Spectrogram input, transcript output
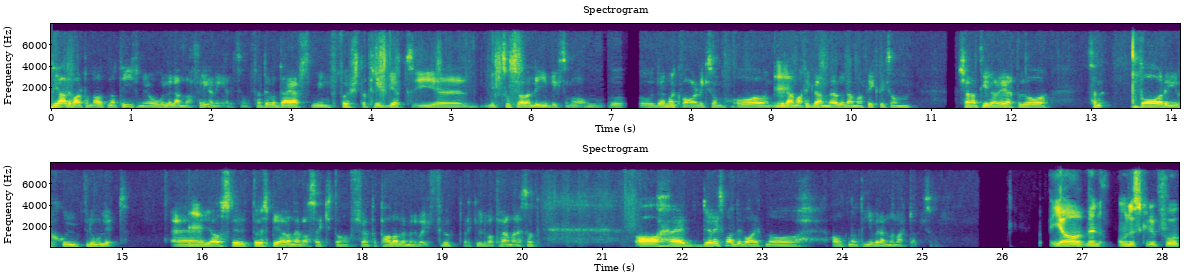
det har aldrig varit något alternativ för mig att lämna föreningen. Liksom. För det var där min första trygghet i uh, mitt sociala liv. Liksom. Ja, då, då, då är man kvar liksom. Och det är mm. där man fick vänner och det är där man fick liksom, känna tillhörighet. Och då, sen var det ju sjukt roligt. Uh, mm. Jag slutade spela när jag var 16 för att jag inte pallade. Men det var ju fruktansvärt kul att vara tränare. Så att, ja, det har liksom aldrig varit något alternativ att lämna Nacka. Liksom. Ja, men om du skulle få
